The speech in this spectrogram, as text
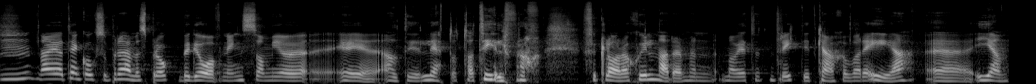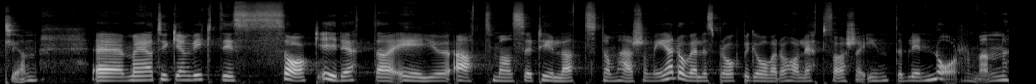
Mm, nej, jag tänker också på det här med språkbegåvning som ju är alltid lätt att ta till för att förklara skillnader men man vet inte riktigt kanske vad det är eh, egentligen. Eh, men jag tycker en viktig sak i detta är ju att man ser till att de här som är då väldigt språkbegåvade och har lätt för sig inte blir normen.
